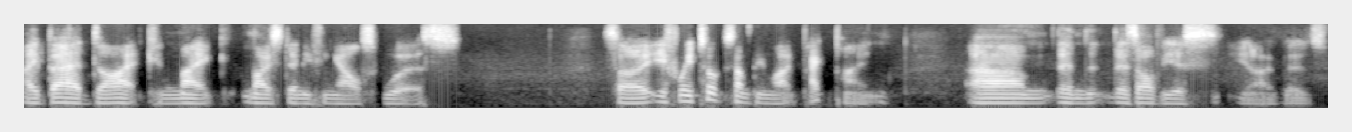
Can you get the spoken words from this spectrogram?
a bad diet can make most anything else worse. So if we took something like back pain, um, then there's obvious, you know, there's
